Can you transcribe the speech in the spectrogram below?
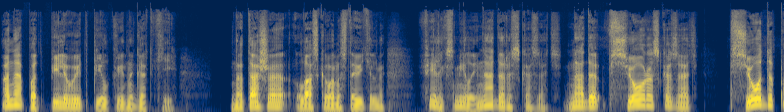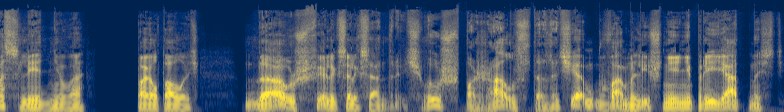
Она подпиливает пилкой ноготки. Наташа ласково-наставительно. — Феликс, милый, надо рассказать. Надо все рассказать. Все до последнего. Павел Павлович. — Да уж, Феликс Александрович, вы уж, пожалуйста, зачем вам лишние неприятности?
